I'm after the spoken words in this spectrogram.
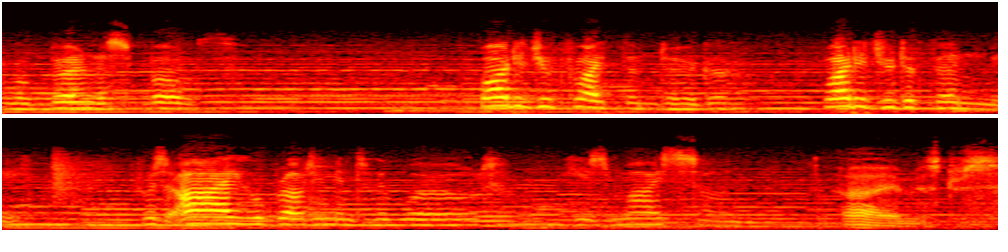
will burn us both. Why did you fight them, Durga? Why did you defend me? It was I who brought him into the world. He is my son. Aye, mistress.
